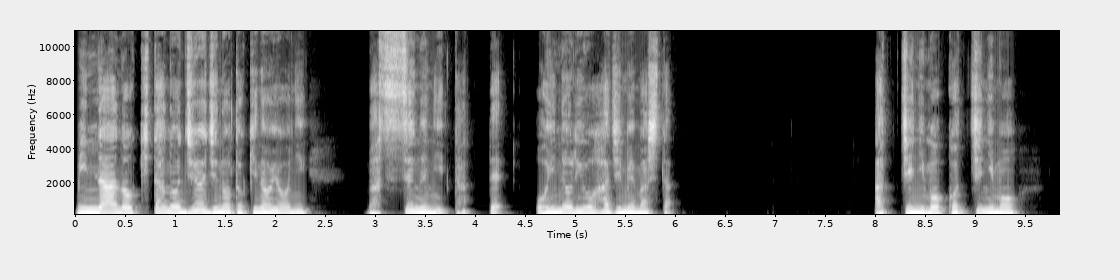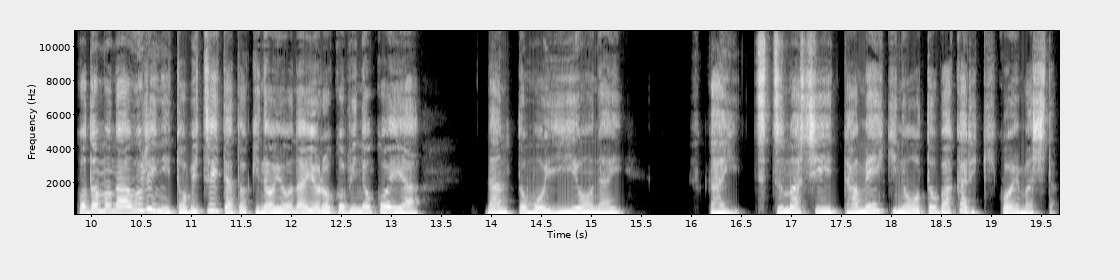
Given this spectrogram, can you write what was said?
みんなあの北の十字の時のようにまっすぐに立ってお祈りを始めました。あっちにもこっちにも子供がウリに飛びついた時のような喜びの声や、何とも言いようない深いつつましいため息の音ばかり聞こえました。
